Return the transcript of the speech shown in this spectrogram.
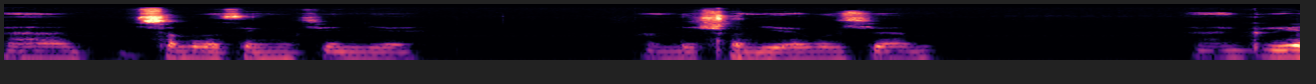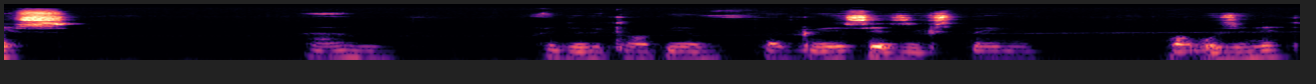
Um, some of the things in here, and this one here was um, uh, Grace. Um, I did a copy of uh, Grace's explaining what was in it.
